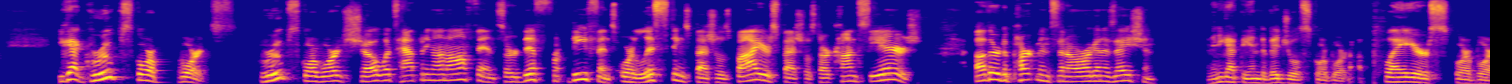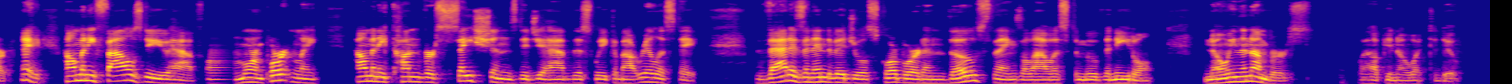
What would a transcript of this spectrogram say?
You got group scoreboards. Group scoreboards show what's happening on offense or defense or listing specialists, buyer specialists, our concierge, other departments in our organization. And then you got the individual scoreboard, a player scoreboard. Hey, how many fouls do you have? Or more importantly, how many conversations did you have this week about real estate? That is an individual scoreboard, and those things allow us to move the needle. Knowing the numbers will help you know what to do.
